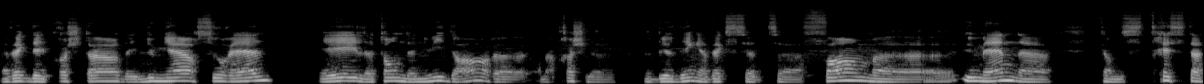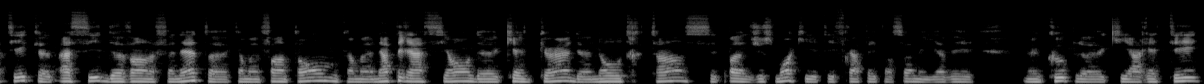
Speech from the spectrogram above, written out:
avec des projecteurs, des lumières sur elle et le tombe de nuit dort. Euh, on approche le, building avec cette euh, forme humaine comme très statique, assis devant la fenêtre, euh, comme un fantôme, comme une apparition de quelqu'un d'un autre temps. C'est pas juste moi qui ai été frappé par ça, mais il y avait un couple qui arrêtait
